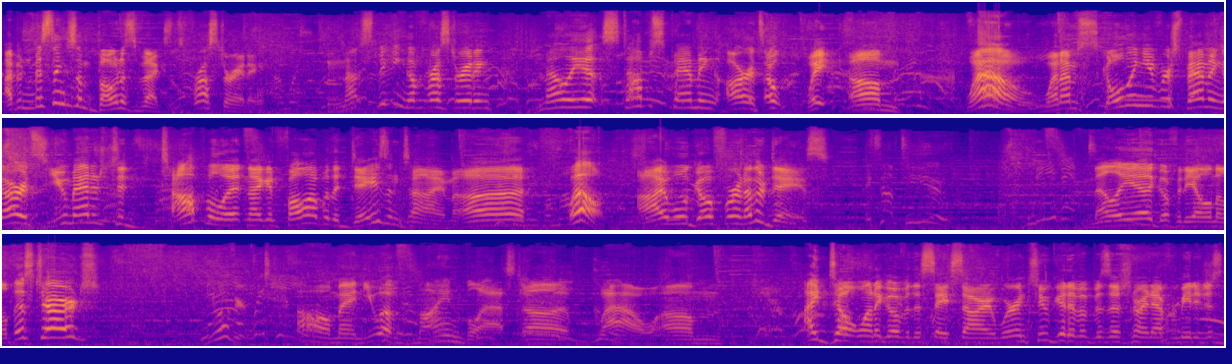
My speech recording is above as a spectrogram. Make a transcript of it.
I've been missing some bonus effects. It's frustrating. Not speaking of frustrating, Melia, stop spamming arts. Oh, wait, um, wow, when I'm scolding you for spamming arts, you managed to topple it and I can follow up with a daze in time. Uh, well, I will go for another daze. Melia, go for the elemental discharge. You have your Oh man, you have Mind Blast. Uh, wow. Um, I don't want to go over the Say Sorry. We're in too good of a position right now for me to just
